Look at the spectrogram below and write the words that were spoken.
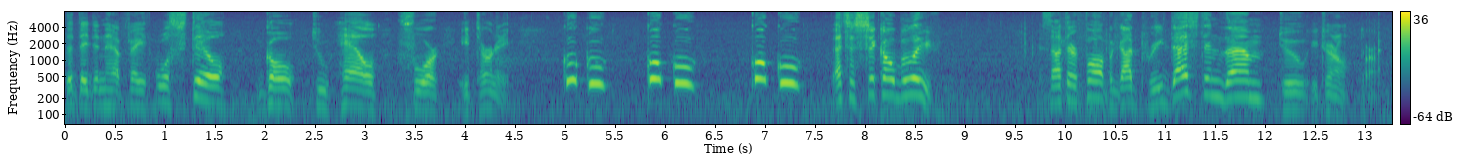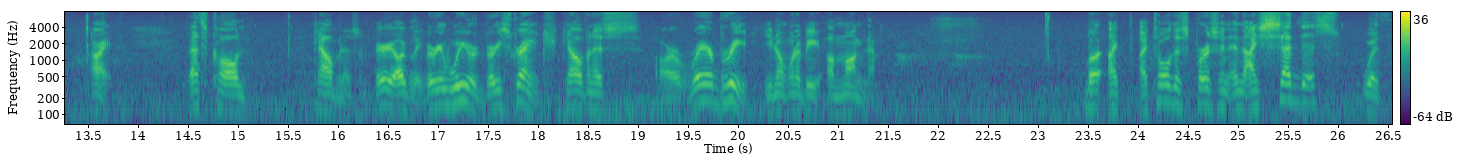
that they didn't have faith will still go to hell for eternity. Cuckoo, cuckoo, cuckoo. That's a sicko belief. It's not their fault, but God predestined them to eternal torment. All right, that's called Calvinism. Very ugly, very weird, very strange. Calvinists are a rare breed. You don't want to be among them. But I, I told this person, and I said this with,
